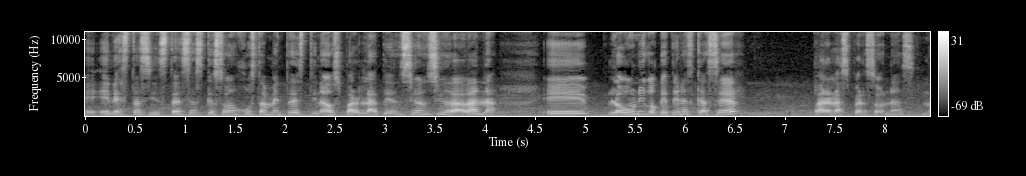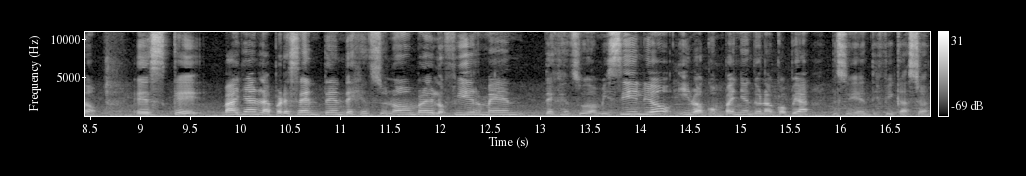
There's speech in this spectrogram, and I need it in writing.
e, en estas instancias que son justamente destinados para la atención ciudadana. Eh, lo único que tienes que hacer para las personas, ¿no? Es que vayan, la presenten, dejen su nombre, lo firmen, dejen su domicilio y lo acompañen de una copia de su identificación.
